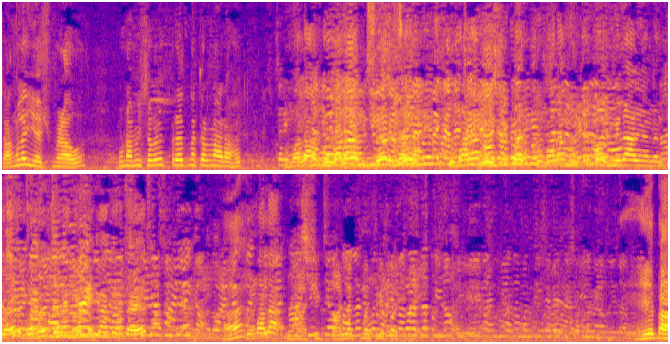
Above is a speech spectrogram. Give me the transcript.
चांगलं यश मिळावं म्हणून आम्ही सगळे प्रयत्न करणार आहोत. तुम्हाला तुम्हाला सर सर तुम्हाला मंत्रिपद तुम्हाला मंत्रिपद मिळाल्यानंतर मनोज जरांगे टीका करतायत? हा? तुम्हाला नाशिक पालकमंत्री पद तिढा फुटेल का तुम्ही आता मंत्रिसभेत शपथ मिळवली तर हे बा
